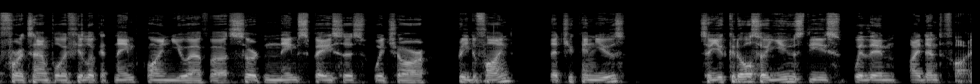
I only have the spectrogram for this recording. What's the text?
for example, if you look at Namecoin, you have uh, certain namespaces which are predefined that you can use. So you could also use these within Identifi,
